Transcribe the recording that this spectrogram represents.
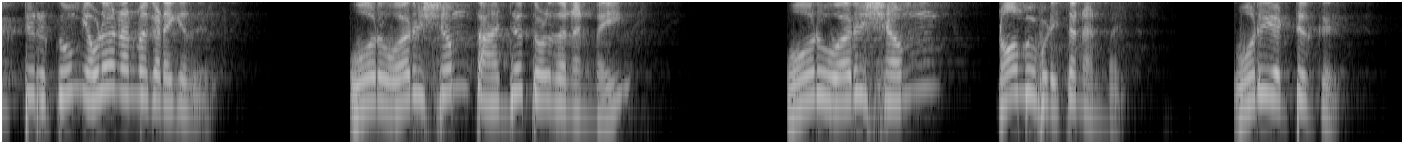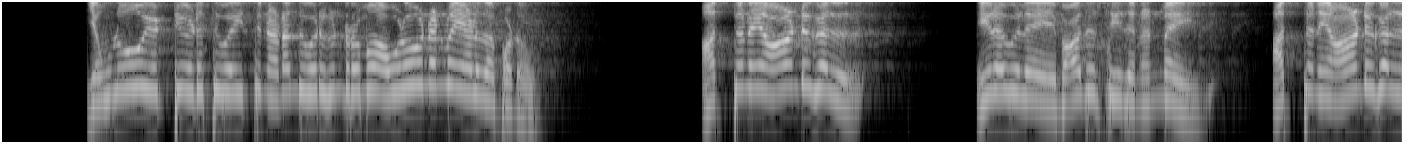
எட்டிற்கும் எவ்வளவு நன்மை கிடைக்குது? ஒரு வருஷம் தஜ தொழுத நன்மை ஒரு வருஷம் நோன்பு பிடித்த நன்மை. ஒரு எட்டுக்கு எவ்வளோ எட்டு எடுத்து வைத்து நடந்து வருகின்றோமோ அவ்வளோ நன்மை எழுதப்படும். அத்தனை ஆண்டுகள் இரவிலே பாத செய்த நன்மை அத்தனை ஆண்டுகள்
